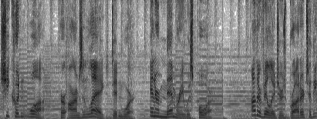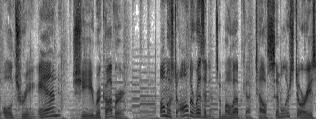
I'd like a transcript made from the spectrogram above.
she couldn't walk, her arms and legs didn't work, and her memory was poor. Other villagers brought her to the old tree, and she recovered. Almost all the residents of Molyobka tell similar stories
